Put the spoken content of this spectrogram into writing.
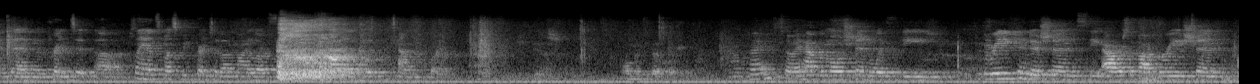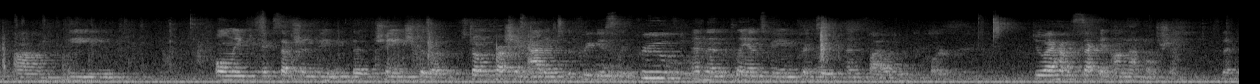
And then the printed, uh, plans must be printed on Mylar form filed with the town clerk. Yes. I'll make that motion. Okay, so I have the motion with the three conditions, the hours of operation, um, the only exception being the change to the stone crushing adding to the previously approved, and then the plans being printed and filed with the clerk. Do I have a second on that motion? Second.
